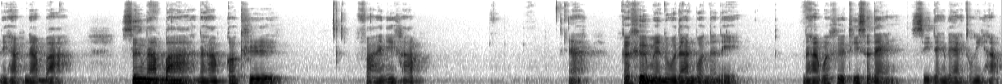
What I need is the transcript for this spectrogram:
นี่ครับนับบาร์ซึ่งนับบาร์นะครับก็คือไฟล์นี้ครับ อะก็คือเมนูด้านบนนั่นเองนะครับ ก็คือที่แสดงสีแดงๆตรงนี้ครับ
